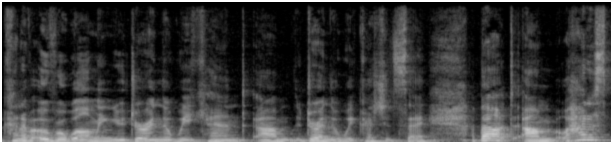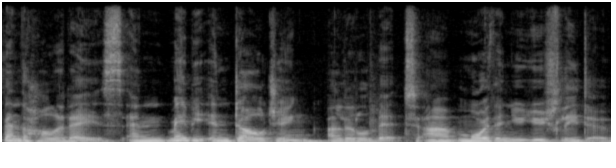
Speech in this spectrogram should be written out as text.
kind of overwhelming you during the weekend, um, during the week, I should say, about um, how to spend the holidays and maybe indulging a little bit uh, more than you usually do.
